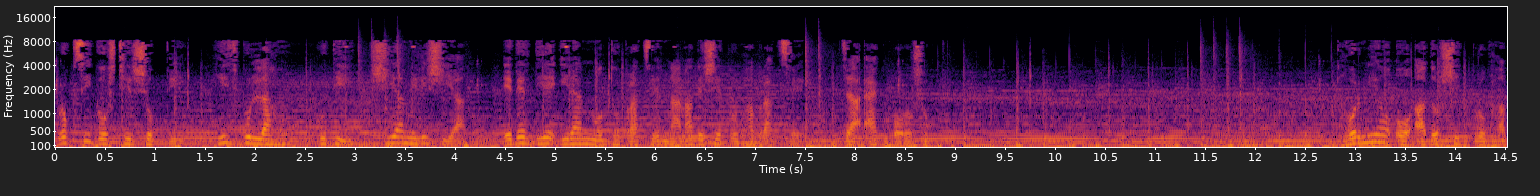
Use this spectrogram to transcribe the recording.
প্রক্সি গোষ্ঠীর শক্তি, হিজবুল্লাহ, হুতি, শিয়া মিলিশিয়া, এদের দিয়ে ইরান মধ্যপ্রাচ্যের নানা দেশে প্রভাব রাখছে, যা এক বড় শক্তি। ধর্মীয় ও আদর্শিক প্রভাব,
